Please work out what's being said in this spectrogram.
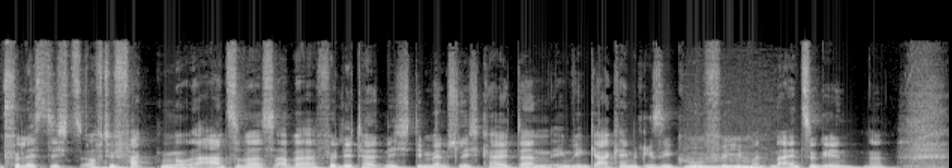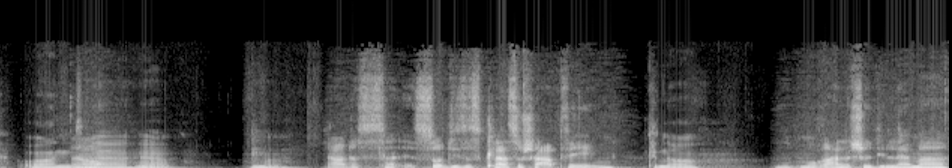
verlässt sich auf die Fakten oder ahnt sowas, aber verliert halt nicht die Menschlichkeit, dann irgendwie gar kein Risiko mhm. für jemanden einzugehen. Ne? Und ja. Äh, ja. ja. ja. das ist, halt, ist so dieses klassische Abwägen. Genau. Moralische Dilemma.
